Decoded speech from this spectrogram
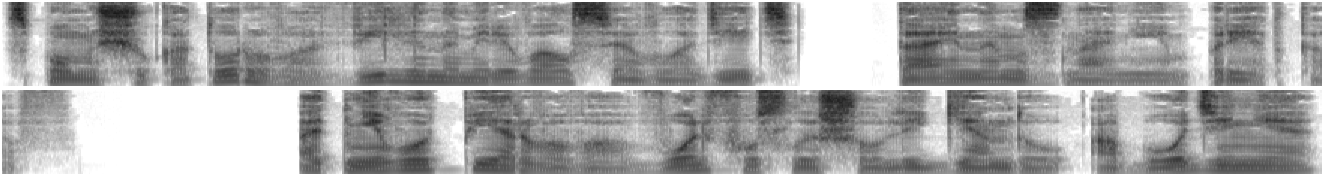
с помощью которого Вилли намеревался овладеть тайным знанием предков. От него первого Вольф услышал легенду об Одине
